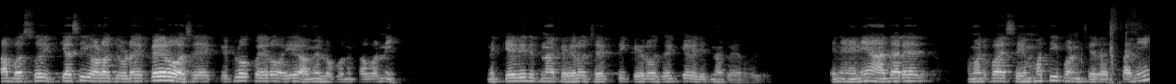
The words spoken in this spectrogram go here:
આ બસો એક્યાસી વાળા જોડે કર્યો હશે, કેટલો કર્યો એ અમે લોકોને ખબર નહીં. ને કેવી રીતના કર્યો છે એકથી કર્યો છે, કેવી રીતના કર્યો છે? એને એને આધારે અમારી પાસે સહેમતી પણ છે રસ્તાની.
